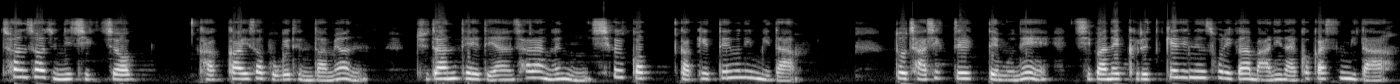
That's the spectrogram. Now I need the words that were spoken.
천서진이 직접 가까이서 보게 된다면 주단태에 대한 사랑은 식을 것 같기 때문입니다. 또 자식들 때문에 집안의 그릇 깨지는 소리가 많이 날 것 같습니다.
